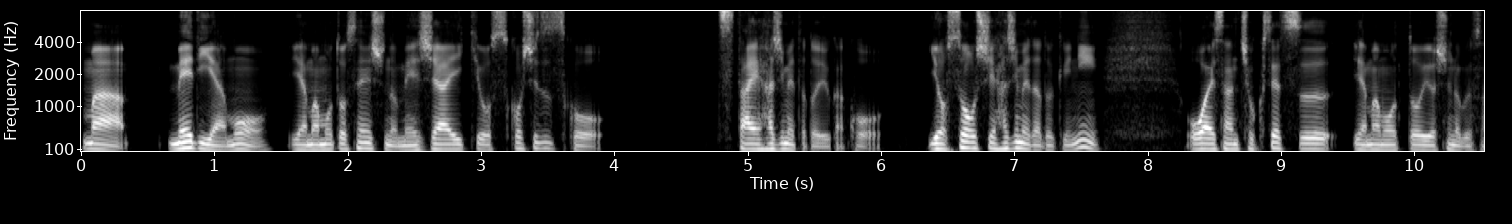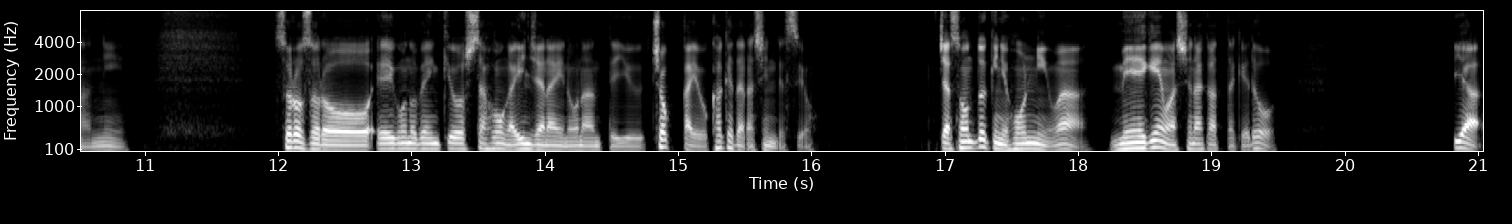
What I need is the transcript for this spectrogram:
まあメディアも山本選手のメジャー行きを少しずつこう伝え始めたというかこう予想し始めた時に大江さん直接山本由伸さんにそろそろ英語の勉強した方がいいんじゃないの？なんていうちょっかいをかけたらしいんですよ。じゃあその時に本人は明言はしなかったけどいや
